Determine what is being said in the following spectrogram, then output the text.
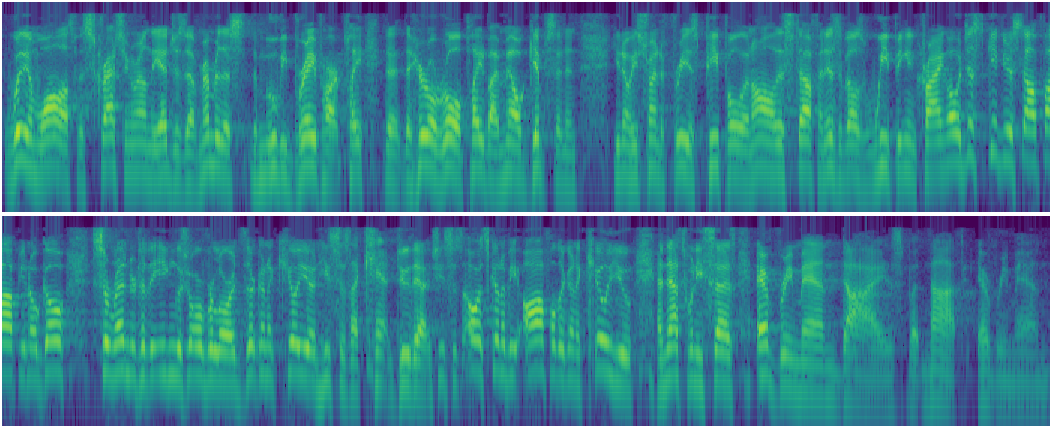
William Wallace was scratching around the edges of. Remember this, the movie Braveheart, play, the, the hero role played by Mel Gibson, and you know he's trying to free his people and all this stuff, and Isabel's weeping and crying, "Oh, just give yourself up, you know, go surrender to the English overlords. They're going to kill you." And he says, "I can't do that." And she says, "Oh, it's going to be awful. They're going to kill you." And that's when he says, "Every man dies, but not every man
